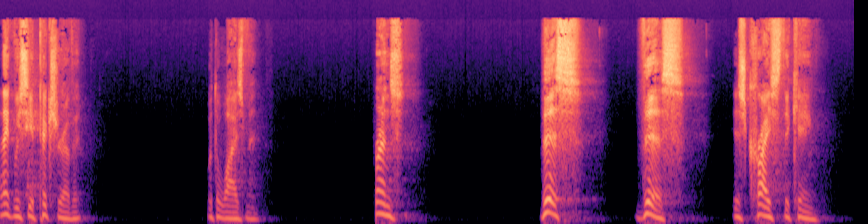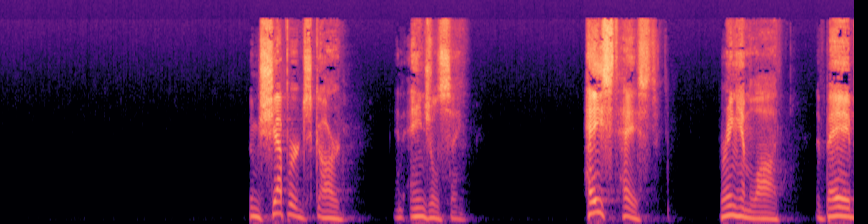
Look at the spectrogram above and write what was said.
I think we see a picture of it with the wise men. Friends, this, this is Christ the King, whom shepherds guard and angels sing. Haste, haste, bring him laud, the babe,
